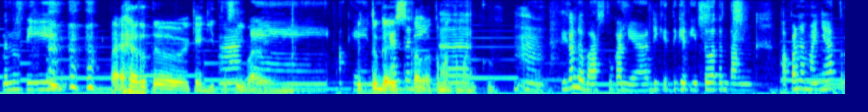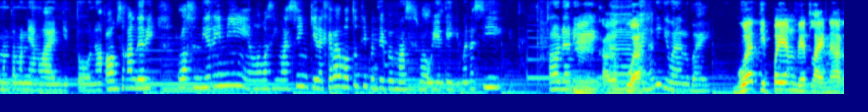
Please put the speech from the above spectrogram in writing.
Bener sih. PR tuh kayak gitu sih Oke. paling Oke. itu Kan guys tadi, kalau eh, teman-temanku Mm-mm. Ini kan udah bahas tuh kan ya, dikit-dikit itu tentang apa namanya teman-teman yang lain gitu. Nah kalau misalkan dari lo sendiri nih, lo masing-masing, kira-kira lo tuh tipe-tipe mahasiswa UI yang kayak gimana sih? Kalau dari Hmm, kalau eh, gua- Hagi gimana lo Bay? Gue tipe yang deadlineer.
